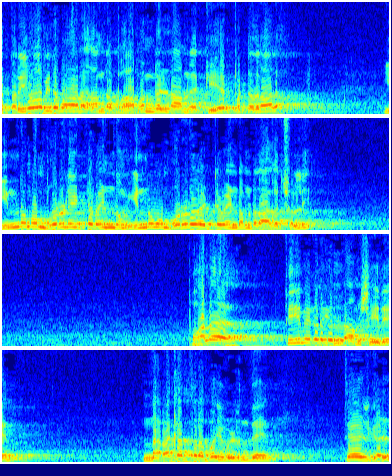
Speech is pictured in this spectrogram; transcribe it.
எத்தனையோ விதமான அந்த பாபங்கள்லாம் எனக்கு ஏற்பட்டதுனால இன்னமும் பொருளீட்ட வேண்டும் இன்னமும் பொருளீட்ட வேண்டும்ன்றதாக சொல்லி பல தீமைகளை எல்லாம் செய்தேன். நரகத்தில் போய் விழுந்தேன். தேள்கள்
